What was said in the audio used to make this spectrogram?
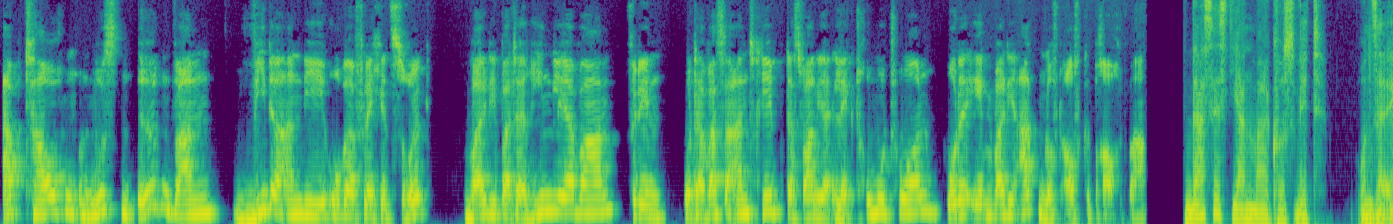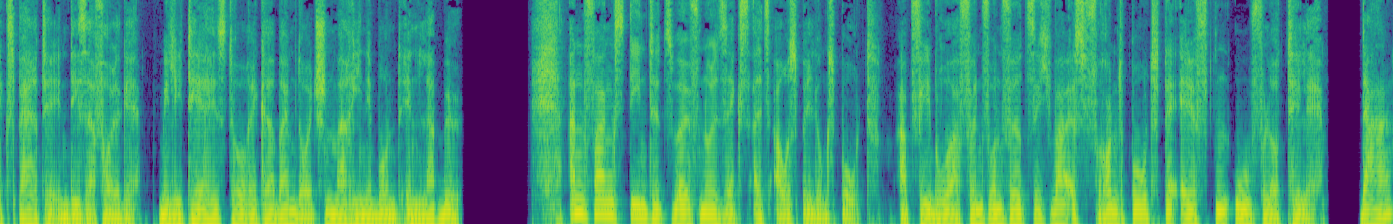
abtauchen und mussten irgendwann wieder an die Oberfläche zurück, weil die Batterien leer waren für den Unterwasserantrieb. Das waren ja Elektromotoren oder eben weil die Atemluft aufgebraucht war. Das ist Jan Markus Witt, unser Experte in dieser Folge, Militärhistoriker beim Deutschen Marinebund in Laboe. Anfangs diente 1206 als Ausbildungsboot. Ab Februar 45 war es Frontboot der 11. U-Flottille. Da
